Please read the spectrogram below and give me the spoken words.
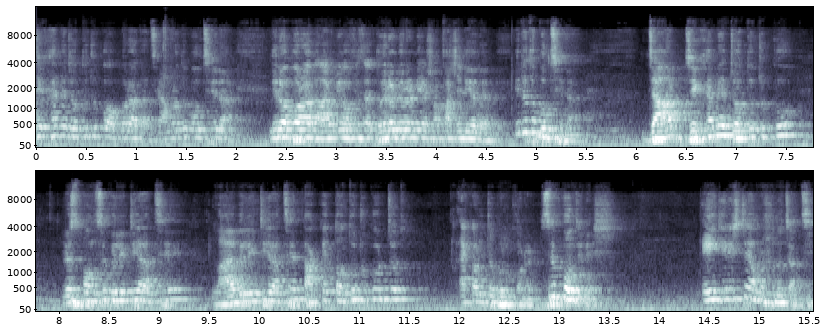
যেখানে যতটুকু অপরাধ আছে, আমরা তো বলছি না, নিরপরাধ আর্মি অফিসার ধরে ধরে নিয়ে সব ফাঁসি দিয়ে দেন। এটা তো বলছি না। যার যেখানে যতটুকু রেসপন্সিবিলিটি আছে লায়াবিলিটি আছে, তাকে ততটুকুর অ্যাকাউন্টেবল করেন। সিম্পল জিনিস। এই জিনিসটাই আমরা শুধু চাচ্ছি।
